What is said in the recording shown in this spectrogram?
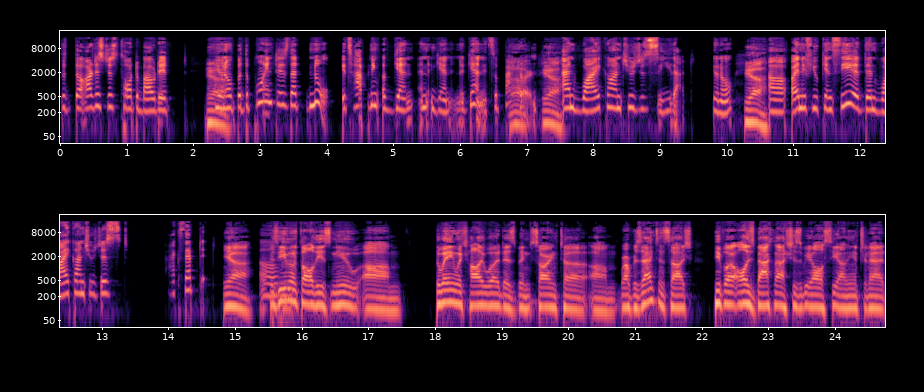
the, the artist just thought about it, yeah. you know. But the point is that no, it's happening again and again and again. It's a Uh, pattern, yeah, and why can't you just see that? You know, yeah. uh, and if you can see it, then why can't you just accept it? Yeah, because Um, even with all these new, um, the way in which Hollywood has been starting to um, represent and such, people are all these backlashes we all see on the internet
